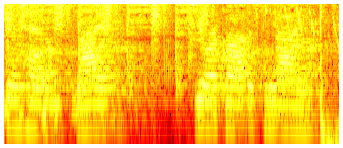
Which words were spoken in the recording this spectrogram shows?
your head on fire. Your god is a liar.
